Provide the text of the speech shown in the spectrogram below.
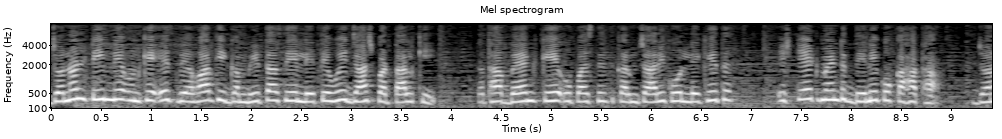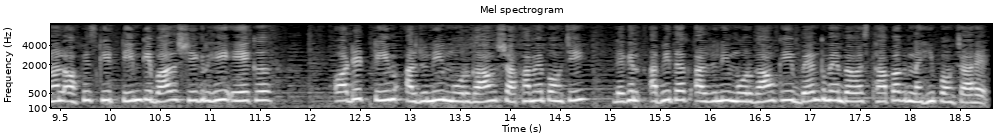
जोनल टीम ने उनके इस व्यवहार की गंभीरता से लेते हुए जाँच पड़ताल की तथा बैंक के उपस्थित कर्मचारी को लिखित स्टेटमेंट देने को कहा था। जोनल ऑफ़िस की टीम के बाद शीघ्र ही एक ऑडिट टीम अर्जुनी मोरगांव शाखा में पहुँची। लेकिन अभी तक अर्जुनी मोरगांव की बैंक में व्यवस्थापक नहीं पहुँचा है।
